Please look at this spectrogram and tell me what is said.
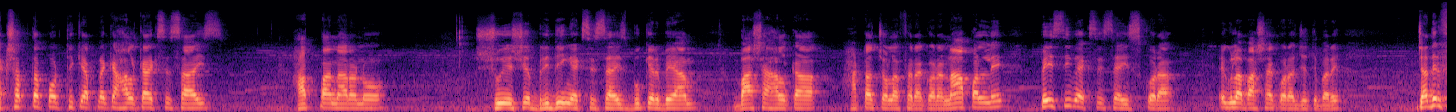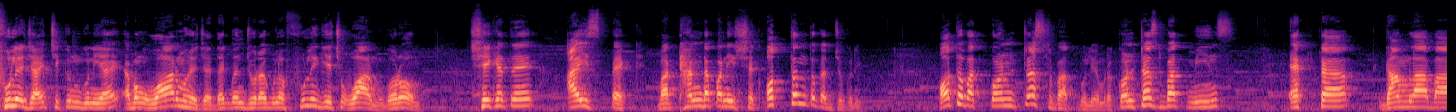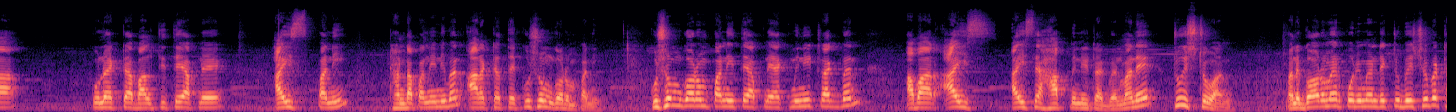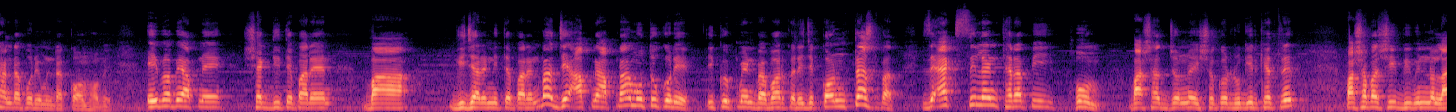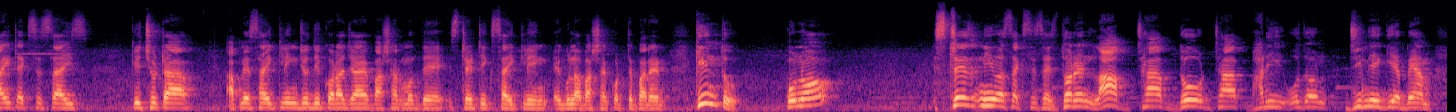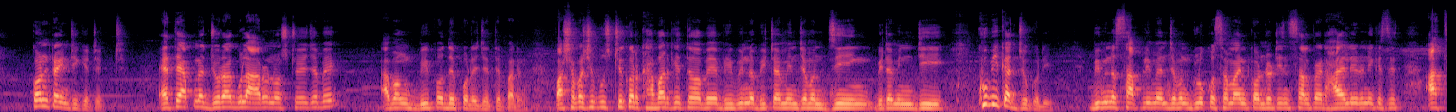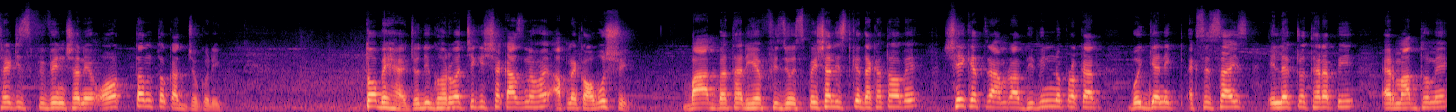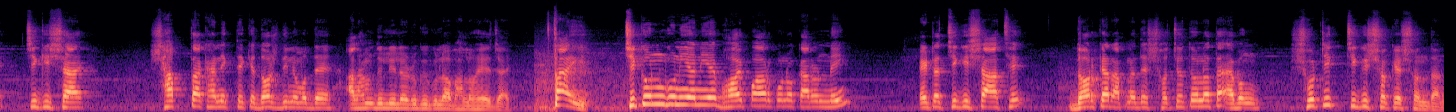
এক সপ্তাহ পর থেকে আপনাকে হালকা এক্সারসাইজ হাত পা নাড়ানো, শুয়ে শুয়ে ব্রিদিং এক্সারসাইজ বুকের ব্যায়াম, বাসা হালকা, হাঁটা চলাফেরা করা না পারলে পেসিভ এক্সারসাইজ করা, এগুলা বাসা করা যেতে পারে। যাদের ফুলে যায় চিকুনগুনিয়ায় এবং ওয়ার্ম হয়ে যায়, দেখবেন জোড়াগুলো ফুলে গিয়েছে ওয়ার্ম গরম, সেক্ষেত্রে আইস প্যাক বা ঠান্ডা পানির শেক অত্যন্ত কার্যকরী। অথবা কন্ট্রাস্ট বাত বলি আমরা। কন্ট্রাস্ট বাত মিন্স একটা গামলা বা কোনো একটা বালতিতে আপনি আইস পানি, ঠান্ডা পানি নেবেন আর একটাতে কুসুম গরম পানি। কুসুম গরম পানিতে আপনি এক মিনিট রাখবেন, আবার আইস, আইসে হাফ মিনিট রাখবেন। মানে টু ইস টু ওয়ান মানে গরমের পরিমাণটা একটু বেশি হবে, ঠান্ডা পরিমাণটা কম হবে। এইভাবে আপনি সেক দিতে পারেন বা গিজারে নিতে পারেন বা যে আপনি আপনার মতো করে ইকুইপমেন্ট ব্যবহার করে, যে কন্ট্রাস্ট বাথ যে অ্যাক্সিলেন্ট থেরাপি হোম বাসার জন্য এই সকল রুগীর ক্ষেত্রে। পাশাপাশি বিভিন্ন লাইট এক্সারসাইজ কিছুটা আপনি সাইক্লিং যদি করা যায়, বাসার মধ্যে স্ট্যাটিক সাইক্লিং এগুলা বাসা করতে পারেন। কিন্তু কোনো স্ট্রেস নিউয়াস এক্সারসাইজ ধরেন লাভ ঝাপ, দৌড়, ঝাপ, ভারী ওজন, জিমে গিয়ে ব্যায়াম কন্ট্রাইন্ডিকেটেড এতে আপনার জোড়াগুলো আরও নষ্ট হয়ে যাবে এবং বিপদে পড়ে যেতে পারেন। পাশাপাশি পুষ্টিকর খাবার খেতে হবে, বিভিন্ন ভিটামিন যেমন জিঙ্ক, ভিটামিন ডি, খুবই কার্যকরী। বিভিন্ন সাপ্লিমেন্ট যেমন glucosamine chondroitin sulphide hyaluronic acid arthritis প্রিভেনশনে অত্যন্ত কার্যকরী। তবে হ্যাঁ যদি ঘরোয়া চিকিৎসা কাজ না হয়, আপনাকে অবশ্যই বাত ব্যথা রিহাব ফিজিও স্পেশালিস্টকে দেখাতে হবে। সেই ক্ষেত্রে আমরা বিভিন্ন প্রকার বৈজ্ঞানিক এক্সারসাইজ ইলেকট্রোথেরাপি এর মাধ্যমে চিকিৎসায় সপ্তাহখানেক থেকে দশ দিনের মধ্যে আলহামদুলিল্লাহ রুগীগুলো ভালো হয়ে যায়। তাই চিকুনগুনিয়া নিয়ে ভয় পাওয়ার কোনো কারণ নেই। এটা চিকিৎসা আছে। দরকার আপনাদের সচেতনতা এবং সঠিক চিকিৎসকের সন্ধান।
